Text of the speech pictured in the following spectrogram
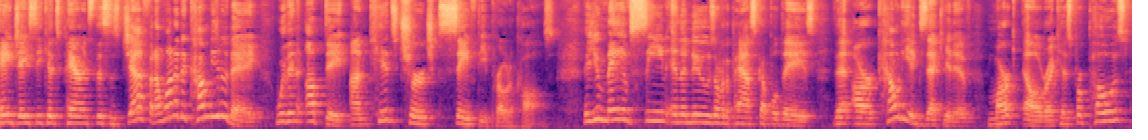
hey, JC Kids parents, this is Jeff, and I wanted to come to you today with an update on Kids Church safety protocols. Now, you may have seen in the news over the past couple days that our county executive, Marc Elrich, has proposed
